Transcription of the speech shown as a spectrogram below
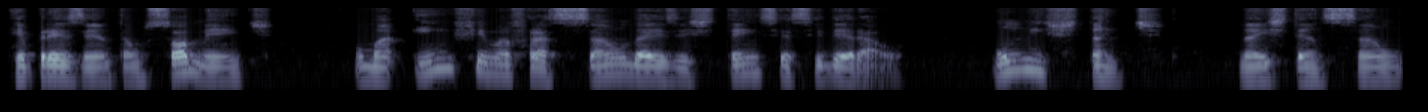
representam somente uma ínfima fração da existência sideral, um instante na extensão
